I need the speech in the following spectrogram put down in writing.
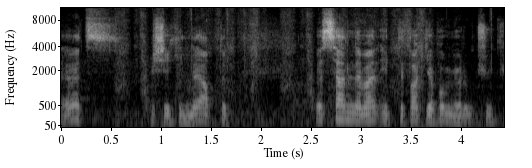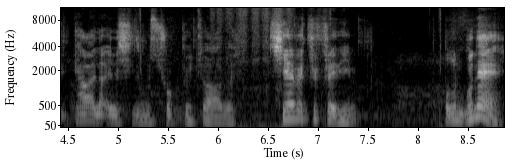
Evet. Bir şekilde yaptık. Ve senle ben ittifak yapamıyorum. Çünkü hala ilişkilerimiz çok kötü abi. Kiev'e küfredeyim. Oğlum bu ne?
